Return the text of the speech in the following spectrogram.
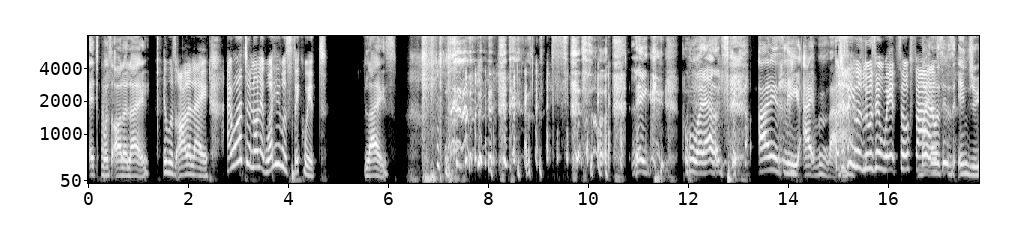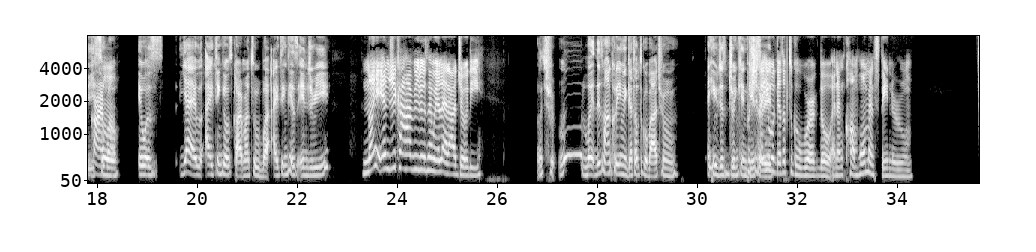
It was all a lie. It was all a lie. I want to know like what he was sick with. Lies. so, like, what else? Honestly, I. Because she said he was losing weight so fast. But it was his injury. Karma. So it was, yeah, it- I think it was karma too. But I think his injury, no, your injury can't have you losing weight like that, Jody. tr- mm, but this man couldn't even get up to go bathroom. And he was just drinking But Gatorade. she said he would get up to go work though, and then come home and stay in the room.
